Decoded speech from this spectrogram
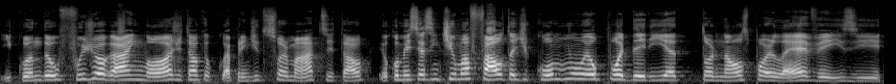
E quando eu fui jogar em loja e tal, que eu aprendi dos formatos e tal, eu comecei a sentir uma falta de como eu poderia tornar os power levels e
